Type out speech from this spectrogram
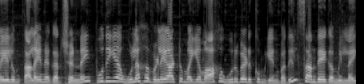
மேலும் தலைநகர் சென்னை புதிய உலக விளையாட்டு மையமாக உருவெடுக்கும் என்பதில் சந்தேகமில்லை.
